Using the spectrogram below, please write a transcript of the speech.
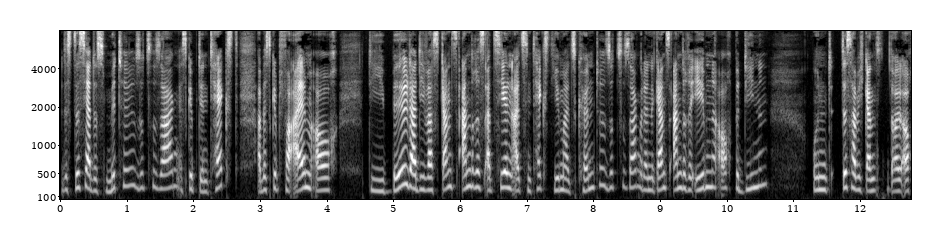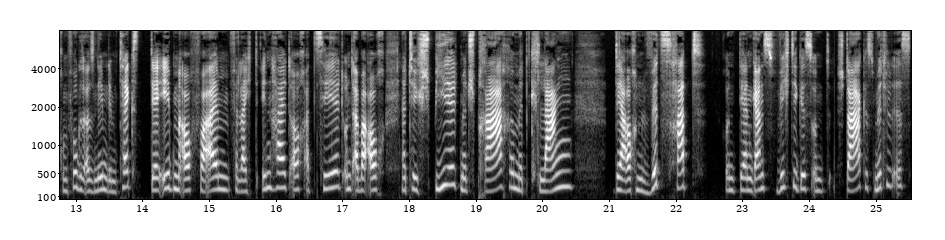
ist das ja das Mittel sozusagen. Es gibt den Text, aber es gibt vor allem auch die Bilder, die was ganz anderes erzählen, als ein Text jemals könnte, sozusagen, oder eine ganz andere Ebene auch bedienen. Und das habe ich ganz doll auch im Fokus. Also neben dem Text, der eben auch vor allem vielleicht Inhalt auch erzählt und aber auch natürlich spielt mit Sprache, mit Klang, der auch einen Witz hat, und der ein ganz wichtiges und starkes Mittel ist,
